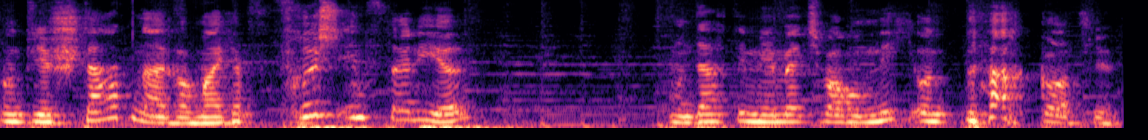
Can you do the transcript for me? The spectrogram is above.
Und wir starten einfach mal. Ich habe es frisch installiert und dachte mir, Mensch, warum nicht? Und ach Gottchen.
